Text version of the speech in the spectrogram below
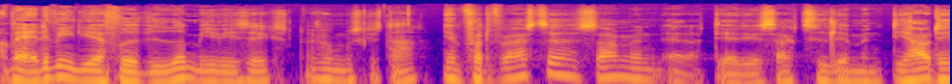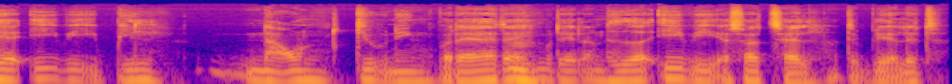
og hvad er det vi egentlig har fået videre med EV6? Der kan vi måske starte. Jamen for det første, så er man, eller det har de sagt tidligere, men de har jo det her EV-bil navngivning, hvor der er, der mm. modellerne hedder EV og så et tal, og det bliver lidt,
